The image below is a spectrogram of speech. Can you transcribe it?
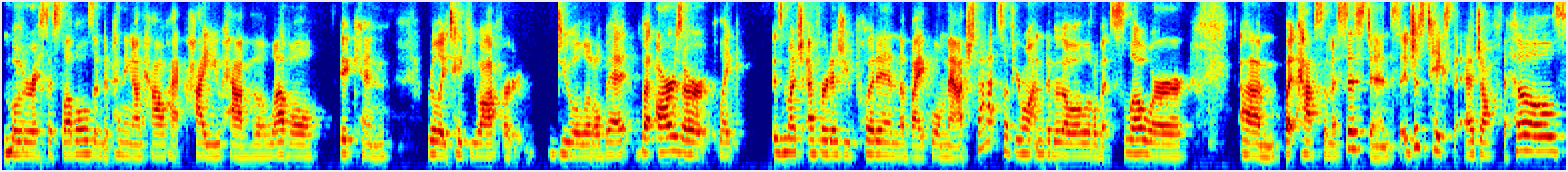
motor assist levels. And depending on how high you have the level, it can really take you off or do a little bit. But ours are like as much effort as you put in, the bike will match that. So if you're wanting to go a little bit slower, um, but have some assistance, it just takes the edge off the hills.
